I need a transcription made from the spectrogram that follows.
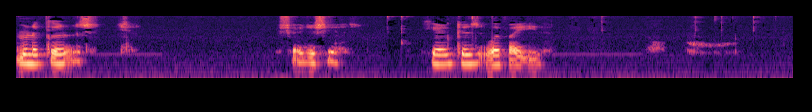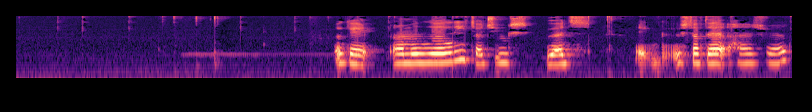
I'm gonna go. Should I just yes? Yeah, because if I eat Okay, I'm literally touching reds stuff that has red,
